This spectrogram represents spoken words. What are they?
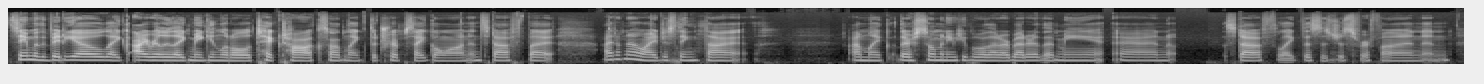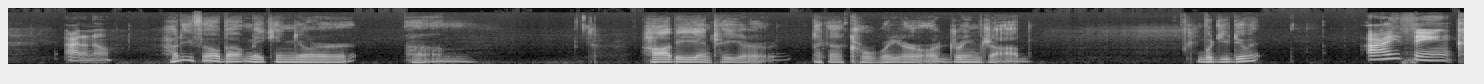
same with video. Like I really like making little TikToks on like the trips I go on and stuff. But I don't know. I just think that I'm like there's so many people that are better than me and stuff. Like this is just for fun and I don't know. How do you feel about making your um, hobby into your like a career or dream job? Would you do it? I think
